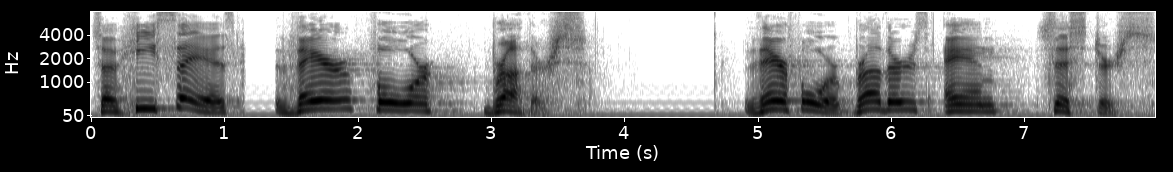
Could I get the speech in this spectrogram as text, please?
So, he says, Therefore, brothers. Therefore, brothers and sisters,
